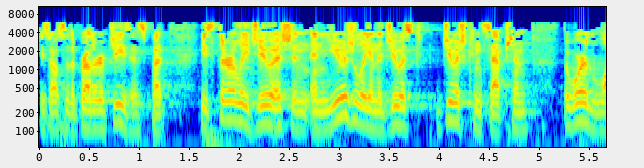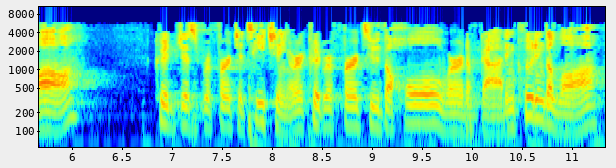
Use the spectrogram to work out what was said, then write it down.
He's also the brother of Jesus, but he's thoroughly Jewish, and, and usually in the Jewish, Jewish conception, the word law could just refer to teaching, or it could refer to the whole Word of God, including the law,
